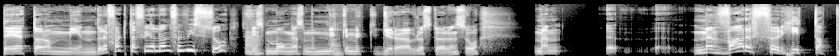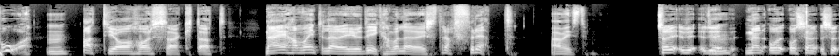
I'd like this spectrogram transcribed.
Det är ett av de mindre faktafelen förvisso. Det finns många som är mycket, mycket grövre och större än så. Men, eh, men varför hitta på att jag har sagt att nej, han var inte lärare i juridik, han var lärare i straffrätt. Ja, visst. Så, det- det- men, och, och sen så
